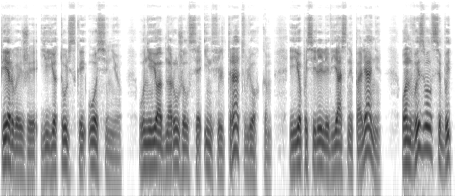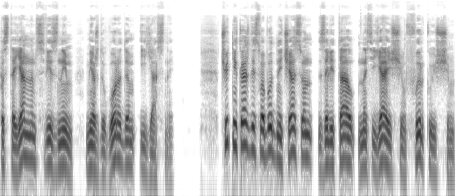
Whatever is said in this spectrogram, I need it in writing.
первой же ее тульской осенью у нее обнаружился инфильтрат в легком, ее поселили в Ясной Поляне, он вызвался быть постоянным связным между городом и Ясной. Чуть не каждый свободный час он залетал на сияющем, фыркающем,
